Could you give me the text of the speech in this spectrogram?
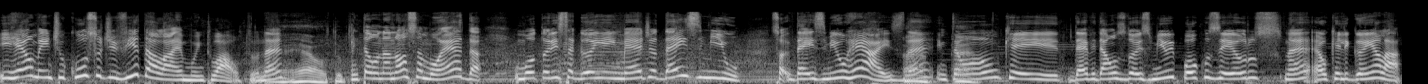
e realmente o custo de vida lá é muito alto, né? É alto. Então, na nossa moeda, o motorista ganha em média 10 mil. Só 10 mil reais, né? É, Então, que deve dar uns dois mil e poucos euros, né? É o que ele ganha lá.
